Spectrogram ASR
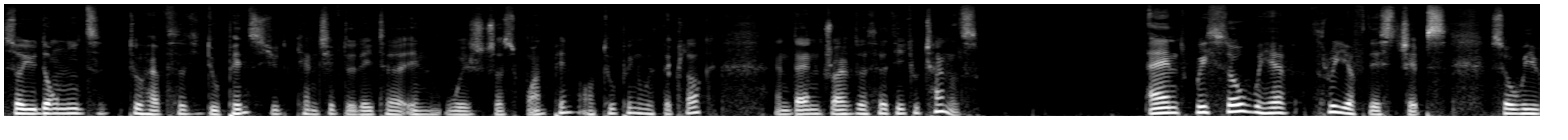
so you don't need to have 32 pins. You can shift the data in with just one pin or two pin with the clock and then drive the 32 channels. And we saw we have three of these chips. So we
